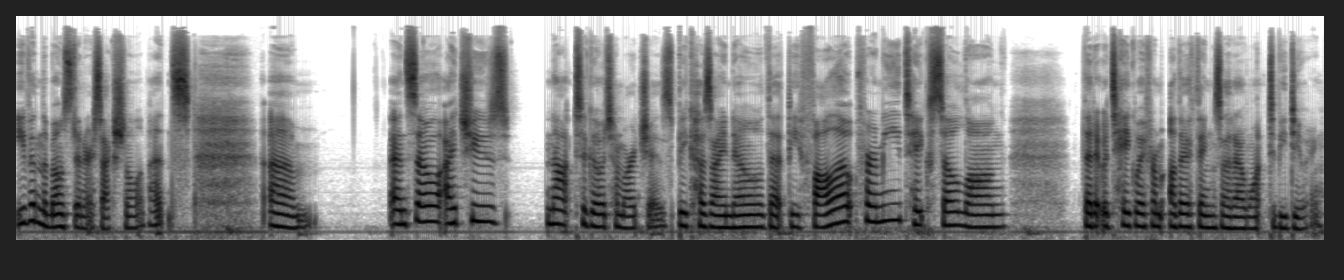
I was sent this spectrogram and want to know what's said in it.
even the most intersectional events. Um, and so I choose not to go to marches because I know that the fallout for me takes so long that it would take away from other things that I want to be doing.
